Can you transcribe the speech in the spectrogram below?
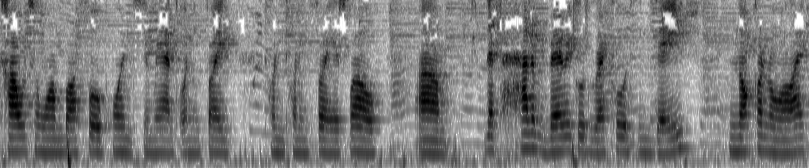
Carlton won by four points in round 23, 2023 as well. Um, they've had a very good record indeed. Not gonna lie,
